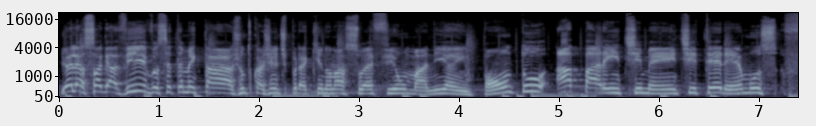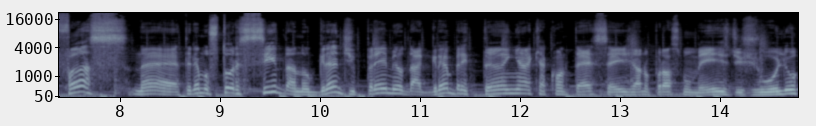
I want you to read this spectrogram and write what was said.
E olha só, Gavi, você também que tá junto com a gente por aqui no nosso F1 Mania em ponto. Aparentemente teremos fãs, né? Teremos torcida no Grande Prêmio da Grã-Bretanha, que acontece aí já no próximo mês de julho,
